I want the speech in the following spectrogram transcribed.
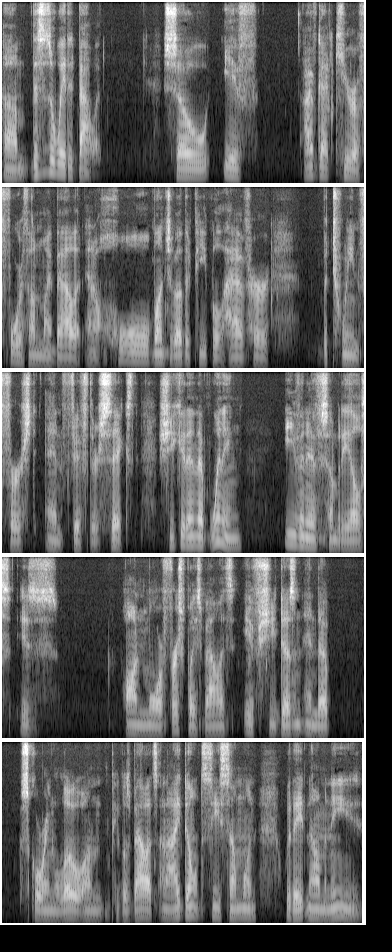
Um, this is a weighted ballot. So if I've got Kira fourth on my ballot and a whole bunch of other people have her between first and fifth or sixth, she could end up winning even if somebody else is on more first place ballots if she doesn't end up scoring low on people's ballots. And I don't see someone with eight nominees,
